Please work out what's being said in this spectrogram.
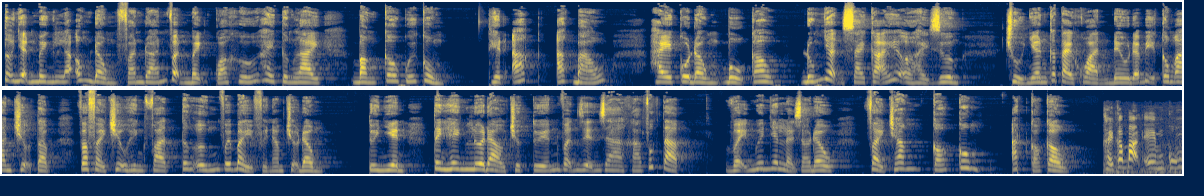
tự nhận mình là ông đồng phán đoán vận mệnh quá khứ hay tương lai bằng câu cuối cùng thiện ác, ác báo, hay cô đồng bổ cao, đúng nhận sai cãi ở Hải Dương. Chủ nhân các tài khoản đều đã bị công an triệu tập và phải chịu hình phạt tương ứng với 7,5 triệu đồng. Tuy nhiên, tình hình lừa đảo trực tuyến vẫn diễn ra khá phức tạp. Vậy nguyên nhân là do đâu? Phải chăng có cung, ắt có cầu? thấy các bạn em cũng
